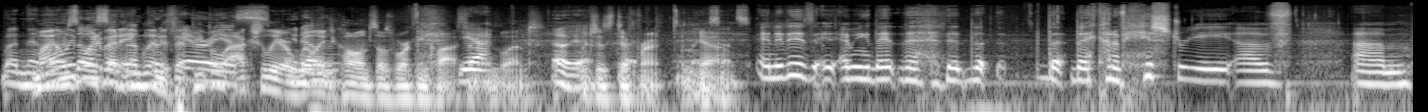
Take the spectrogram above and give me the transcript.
But then My only point about England is that people actually are you know- willing to call themselves working class Yeah. in England, Oh, yeah. which is Right. different. That makes yeah. sense. and it is. I mean, the the the, the, the, the kind of history of. Um,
